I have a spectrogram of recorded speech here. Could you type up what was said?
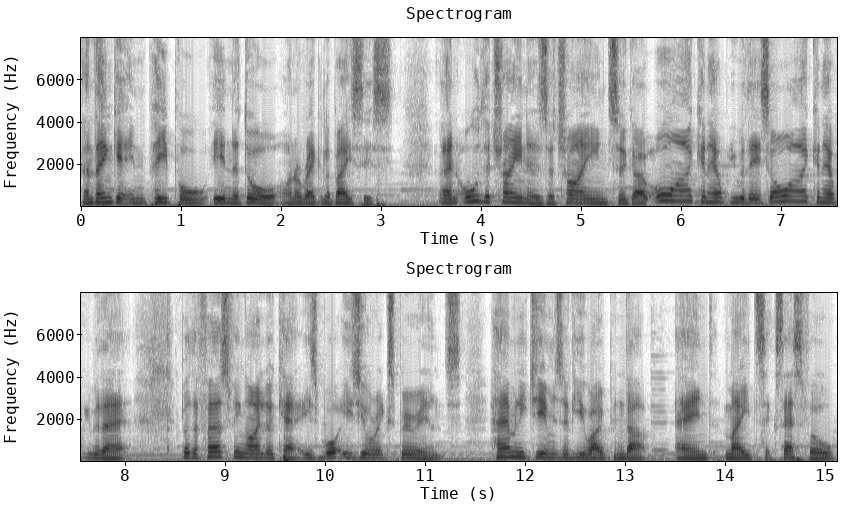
and then getting people in the door on a regular basis. and all the trainers are trying to go, Oh, I can help you with this, oh, I can help you with that. But the first thing I look at is what is your experience? How many gyms have you opened up and made successful?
